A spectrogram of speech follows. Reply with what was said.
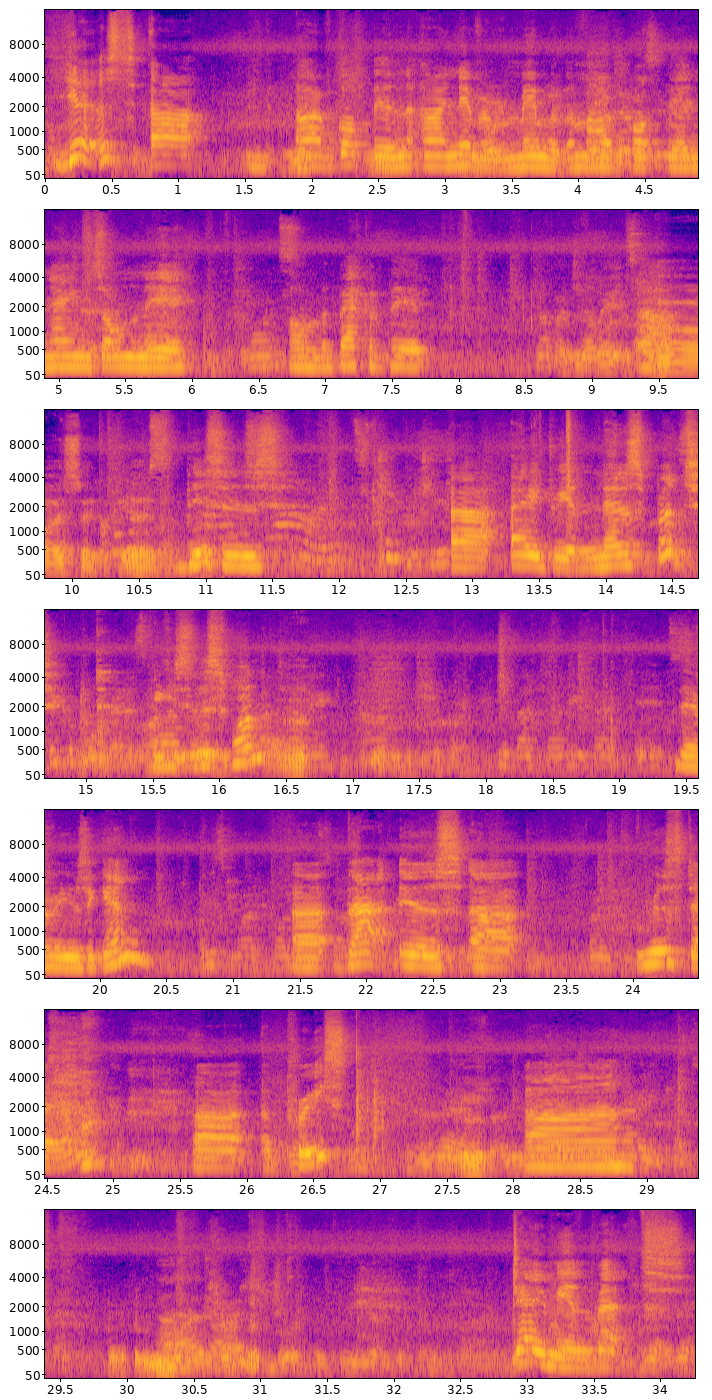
Yes, uh, I've got their, I never remember them, I've got their names on their, on the back of their, Oh, I see. Yes. this is uh, Adrian Nesbitt, he's this one. There he is again. Uh, that is uh, Ridsdale, uh, a priest. Uh, Damien Vance.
